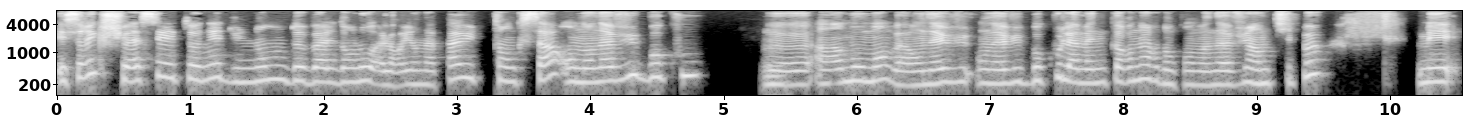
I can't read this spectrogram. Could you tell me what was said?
Et c'est vrai que je suis assez étonnée du nombre de balles dans l'eau. Alors, il y en a pas eu tant que ça. On en a vu beaucoup Mm. euh, à un moment, bah, on a vu, on a vu beaucoup la main corner, donc on en a vu un petit peu. Mais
